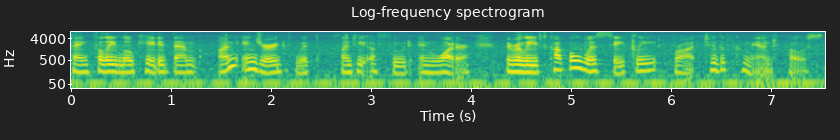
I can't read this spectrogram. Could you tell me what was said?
thankfully located them uninjured with plenty of food and water. The relieved couple was safely brought to the command post.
